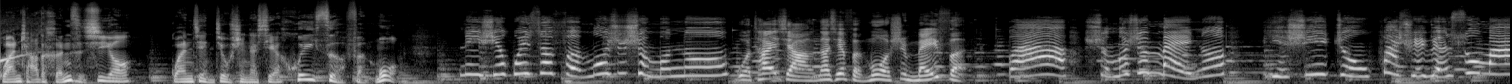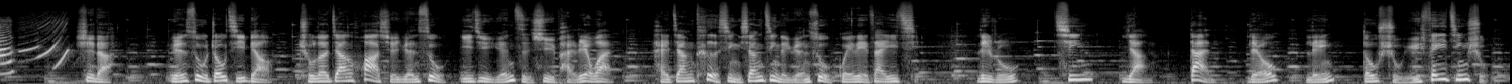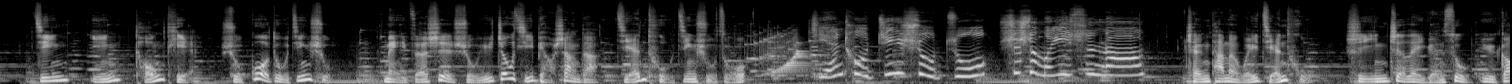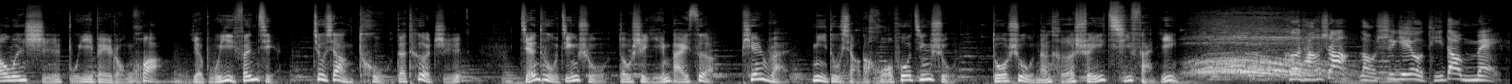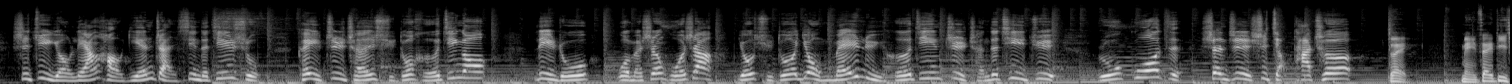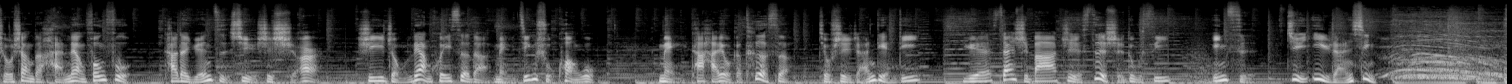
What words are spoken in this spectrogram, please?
观察的很仔细哦，关键就是那些灰色粉末。那些灰色粉末是什么呢？我猜想那些粉末是镁粉。哇，什么是镁呢？也是一种化学元素吗？是的，元素周期表除了将化学元素依据原子序排列外，还将特性相近的元素归类在一起。例如，氢、氧、氮、硫、磷都属于非金属，金、银、铜、铁属过渡金属。镁则是属于周期表上的碱土金属族。碱土金属族是什么意思呢？称它们为碱土，是因这类元素遇高温时不易被融化，也不易分解，就像土的特质。碱土金属都是银白色、偏软、密度小的活泼金属，多数能和水起反应。课堂上老师也有提到，镁是具有良好延展性的金属。可以制成许多合金哦，例如我们生活上有许多用镁铝合金制成的器具，如锅子，甚至是脚踏车。对，镁在地球上的含量丰富，它的原子序是十二，是一种亮灰色的镁金属矿物。镁它还有个特色，就是燃点低，约三十八至四十度 C，因此具易燃性。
